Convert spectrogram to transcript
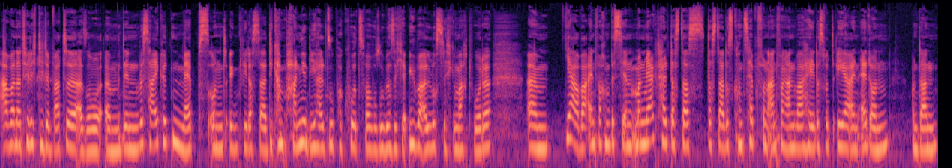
aber natürlich die Debatte, also ähm, mit den recycelten Maps und irgendwie, dass da die Kampagne, die halt super kurz war, worüber sich ja überall lustig gemacht wurde. Ähm, ja, war einfach ein bisschen, man merkt halt, dass das, dass da das Konzept von Anfang an war, hey, das wird eher ein Add-on und dann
